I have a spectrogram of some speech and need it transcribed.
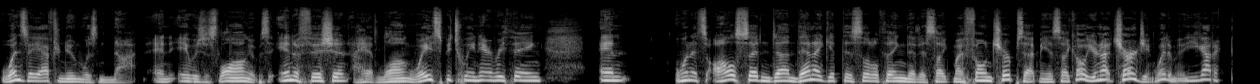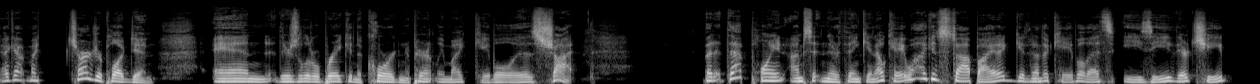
Wednesday afternoon was not, and it was just long. It was inefficient. I had long waits between everything, and when it's all said and done, then I get this little thing that it's like my phone chirps at me. It's like, oh, you're not charging. Wait a minute, you got I got my charger plugged in and there's a little break in the cord, and apparently my cable is shot. But at that point, I'm sitting there thinking, okay, well, I could stop by it, get another cable. That's easy. They're cheap.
